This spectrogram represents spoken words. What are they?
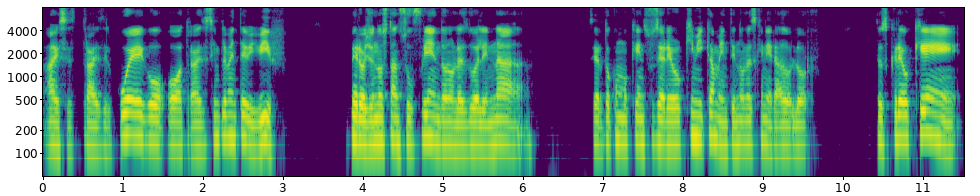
a veces a través del juego o a través de simplemente vivir. Pero ellos no están sufriendo, no les duele nada, ¿cierto? Como que en su cerebro químicamente no les genera dolor. Entonces creo que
